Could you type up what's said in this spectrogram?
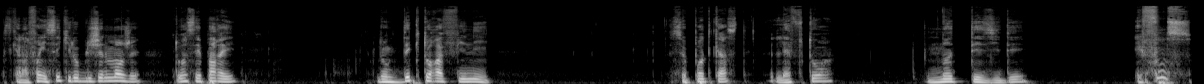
Parce qu'à la fin, il sait qu'il est obligé de manger. Toi, c'est pareil. Donc, dès que tu auras fini ce podcast, lève-toi, note tes idées et fonce.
